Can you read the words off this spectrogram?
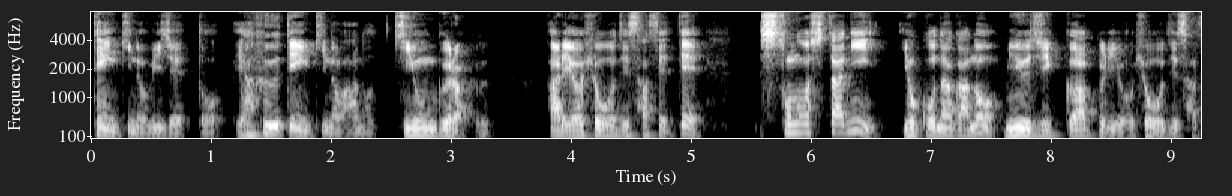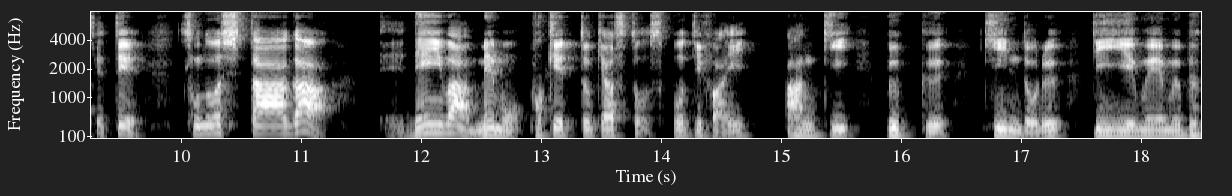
天気のウィジェット、Yahoo 天気のあの気温グラフ、あれを表示させて、その下に横長のミュージックアプリを表示させて、その下が電話、メモ、 Pocket Casts、 Spotify、 Anki、ブック、Kindle、DMM ブッ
